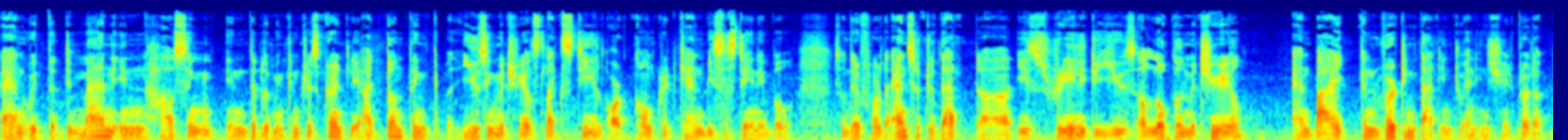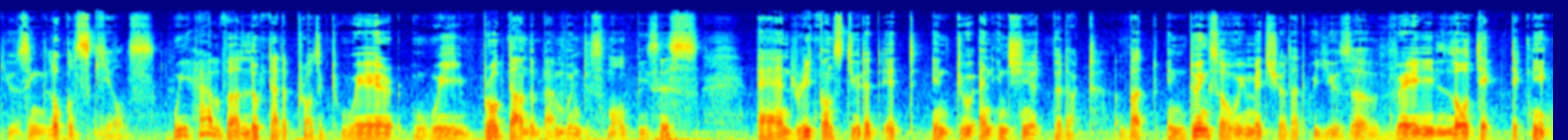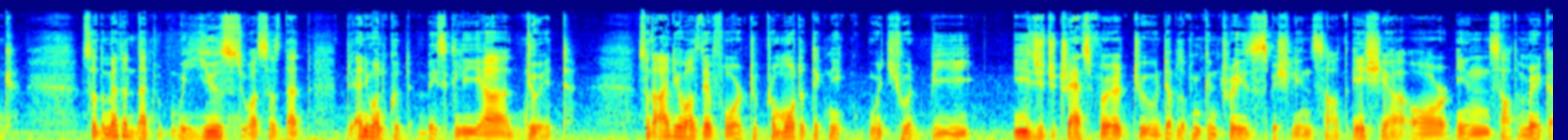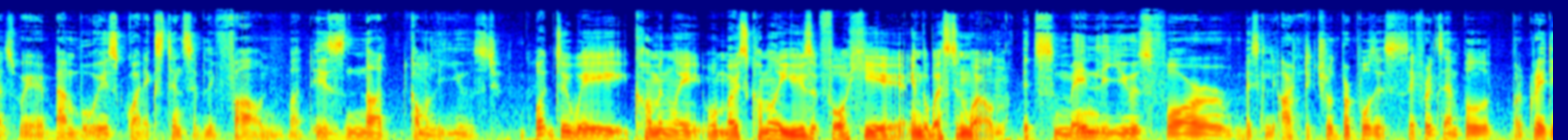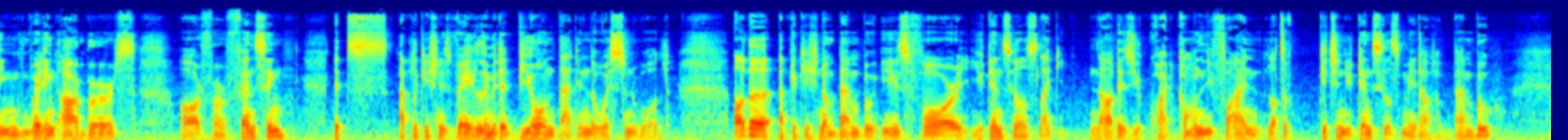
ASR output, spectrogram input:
And with the demand in housing in developing countries currently, I don't think using materials like steel or concrete can be sustainable. So, therefore, the answer to that uh, is really to use a local material and by converting that into an engineered product using local skills. We have uh, looked at a project where we broke down the bamboo into small pieces and reconstituted it into an engineered product. But in doing so, we made sure that we use a very low tech technique. So the method that we used was such that anyone could basically uh, do it. So the idea was therefore to promote a technique which would be easy to transfer to developing countries, especially in South Asia or in South Americas, where bamboo is quite extensively found but is not commonly used. What do we commonly, or most commonly, use it for here in the Western world? It's mainly used for basically architectural purposes. Say, for example, for creating wedding arbors or for fencing. Its application is very limited beyond that in the Western world. Other application of bamboo is for utensils, like nowadays you quite commonly find lots of kitchen utensils made out of bamboo.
